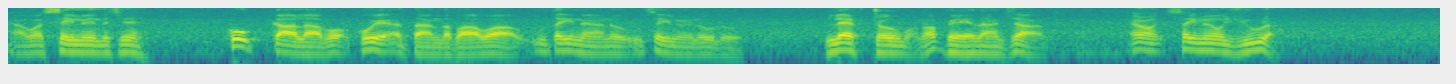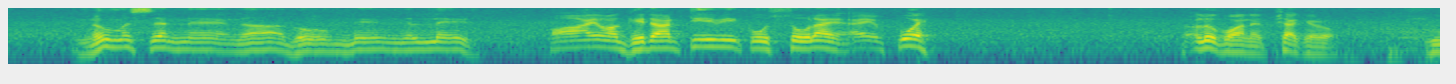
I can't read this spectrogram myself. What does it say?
အဲ့ဟောစိန်လွင်တဲ့ချင်းကိုကာလာပေါ့ကိုယ့်ရဲ့အတန်တဘာဝဦးသိန်းနံတို့ဦးစိန်လွင်တို့လို့ left တုံးပေါ့နော်ဘယ်တန်ကြအဲ့တော့စိန်လွင်ကိုယူတာနှုတ်မဆက်နဲ့ငါကိုမင်းကလေးဟိုင်းဝဂီတာ TV ကိုဆိုလိုက်အဲ့ပွဲအဲ့လိုဘွားနဲ့ဖြတ်ခဲ့တော့ယူ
